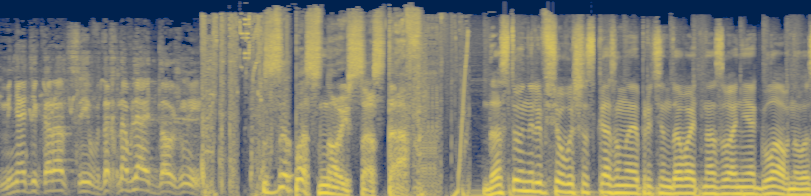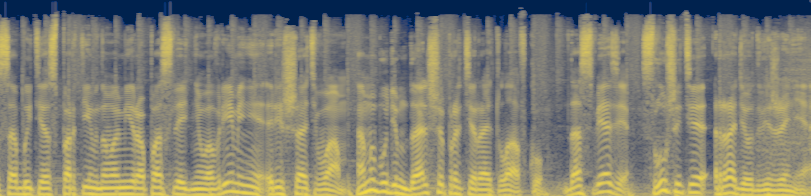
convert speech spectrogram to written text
Меня декорации вдохновлять должны. Запасной состав. Достойно ли все вышесказанное претендовать на звание главного события спортивного мира последнего времени, решать вам. А мы будем дальше протирать лавку. До связи. Слушайте радиодвижение.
